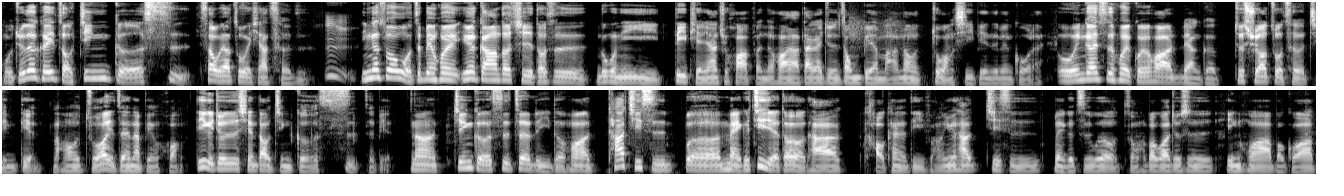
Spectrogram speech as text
我觉得可以走金阁寺，稍微要坐一下车子。嗯，应该说我这边会，因为刚刚都其实都是，如果你以地铁一样去划分的话，它大概就是东边嘛，那我就往西边这边过来。我应该是会规划两个就需要坐车的景点，然后主要也在那边晃。第一个就是先到金阁寺这边。那金阁寺这里的话，它其实呃每个季节都有它好看的地方，因为它其实每个植物都有种，包括就是樱花，包括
